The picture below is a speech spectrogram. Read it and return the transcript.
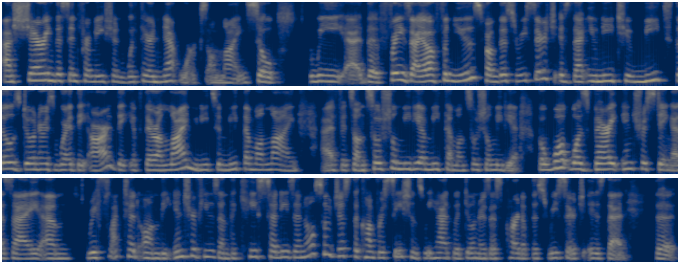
uh, sharing this information with their networks online. So we uh, the phrase i often use from this research is that you need to meet those donors where they are. They, if they're online you need to meet them online. Uh, if it's on social media meet them on social media. But what was very interesting as i um, reflected on the interviews and the case studies and also just the conversations we had with donors as part of this research is that the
